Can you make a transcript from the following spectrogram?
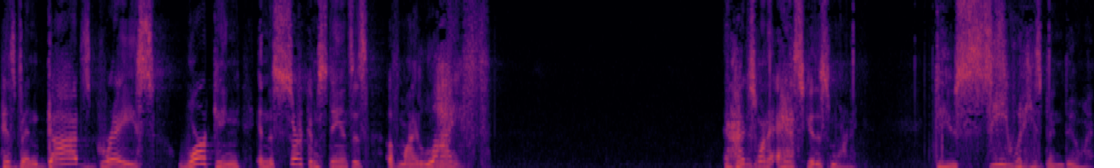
has been God's grace working in the circumstances of my life. And I just want to ask you this morning do you see what he's been doing?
